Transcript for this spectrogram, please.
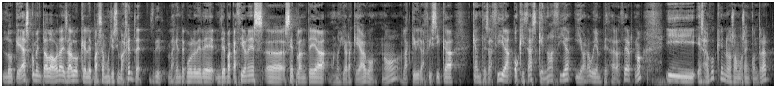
lo que has comentado ahora es algo que le pasa a muchísima gente. Es decir, la gente que vuelve de, vacaciones eh, se plantea, bueno, ¿y ahora qué hago? ¿No? La actividad física que antes hacía o quizás que no hacía y ahora voy a empezar a hacer, ¿no? Y es algo que nos vamos a encontrar.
